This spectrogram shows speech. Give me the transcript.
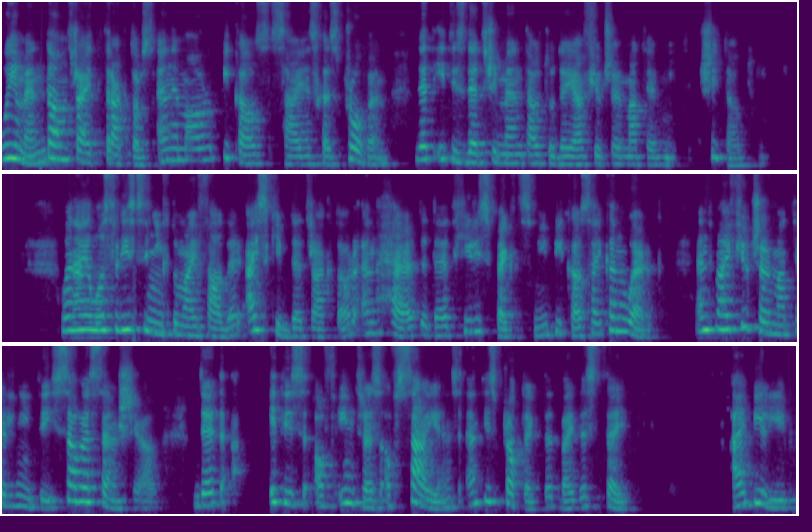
Women don't ride tractors anymore because science has proven that it is detrimental to their future maternity, she told me. When I was listening to my father, I skipped the tractor and heard that he respects me because I can work. And my future maternity is so essential that it is of interest of science and is protected by the state. I believe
